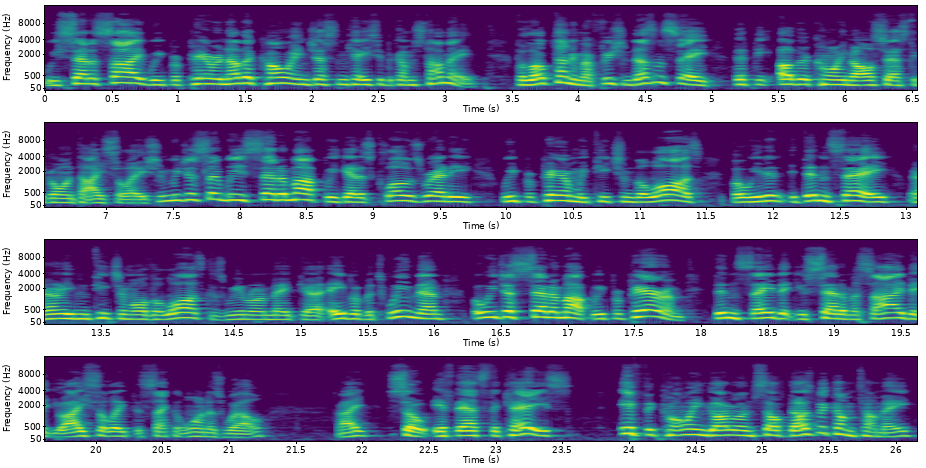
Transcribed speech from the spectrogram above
we set aside, we prepare another Kohen just in case he becomes Tameh. But Loktani Mafrishan doesn't say that the other Kohen also has to go into isolation. We just said we set him up, we get his clothes ready, we prepare him, we teach him the laws, but we didn't, it didn't say, we don't even teach him all the laws because we don't want to make uh, Ava between them, but we just set him up, we prepare him. Didn't say that you set him aside, that you isolate the second one as well right? So if that's the case, if the Kohen Gadol himself does become Tameh,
